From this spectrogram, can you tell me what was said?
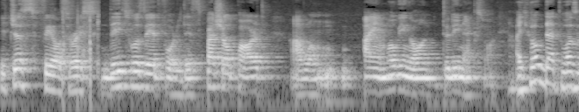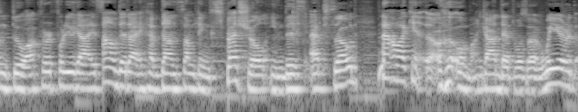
It just feels risky. This was it for this special part. I will I am moving on to the next one. I hope that wasn't too awkward for you guys. Now that I have done something special in this episode, now I can- oh my god, that was a weird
